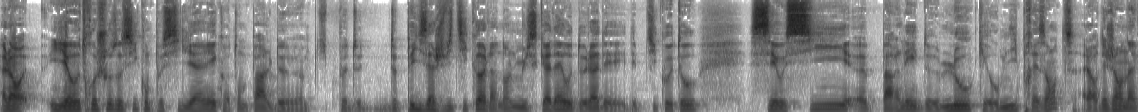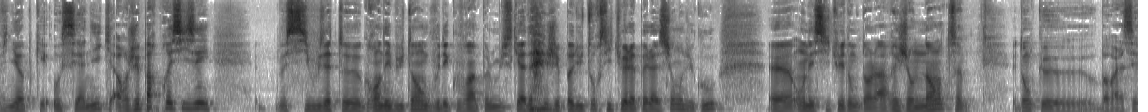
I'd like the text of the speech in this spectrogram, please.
Alors, il y a autre chose aussi qu'on peut signaler quand on parle de un petit peu de, paysage viticole hein, dans le Muscadet, au-delà des, petits coteaux. C'est aussi euh, parler de l'eau qui est omniprésente. Alors déjà, on a un vignoble qui est océanique. Alors, je vais pas repréciser si vous êtes euh, grand débutant, que vous découvrez un peu le muscadet, j'ai pas du tout situé l'appellation du coup. Euh, on est situé donc dans la région de Nantes. Donc, bah voilà, c'est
